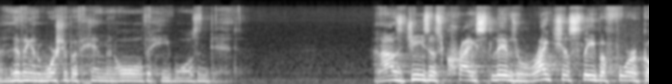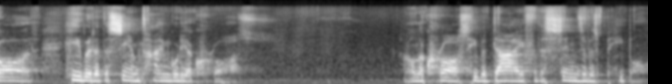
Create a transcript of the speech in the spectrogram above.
and living in worship of him in all that he was and did. And as Jesus Christ lives righteously before God, he would at the same time go to a cross on the cross, he would die for the sins of his people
